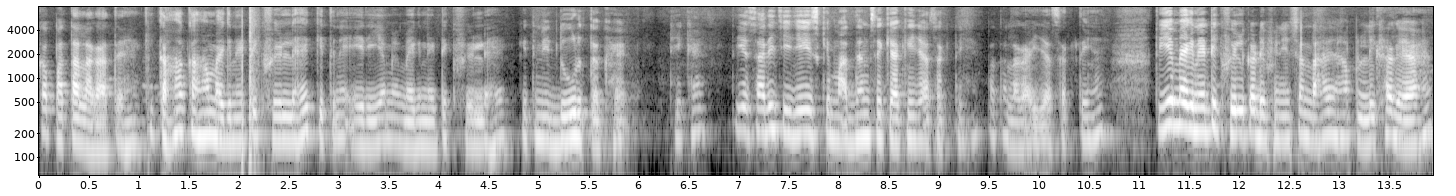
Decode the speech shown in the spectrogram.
का पता लगाते हैं कि कहाँ कहाँ मैग्नेटिक फ़ील्ड है, कितने एरिया में मैग्नेटिक फ़ील्ड है, कितनी दूर तक है, ठीक है? तो ये सारी चीज़ें इसके माध्यम से क्या की जा सकती हैं? पता लगाई जा सकती हैं। तो ये मैग्नेटिक फ़ील्ड का डिफिनेशन रहा यहाँ पर लिखा गया है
